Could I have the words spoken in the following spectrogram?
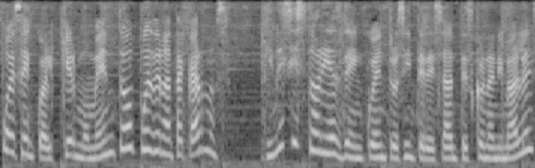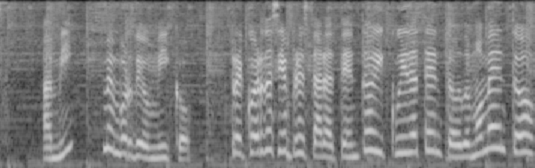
pues en cualquier momento pueden atacarnos. ¿Tienes historias de encuentros interesantes con animales? A mí me mordió Mico. Recuerda siempre estar atento y cuídate en todo momento.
